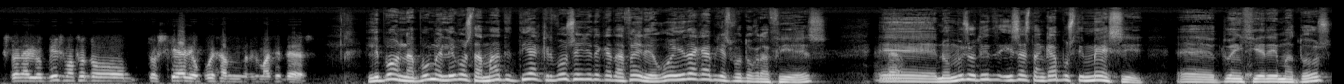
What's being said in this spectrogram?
στο να υλοποιήσουμε αυτό το, το σχέδιο που είχαμε με τους μαθητές. Λοιπόν, να πούμε λίγο στα μάτια τι ακριβώς έχετε καταφέρει. Εγώ είδα κάποιες φωτογραφίες. Ναι. Ε, νομίζω ότι ήσασταν κάπου στη μέση ε, του εγχειρήματος.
